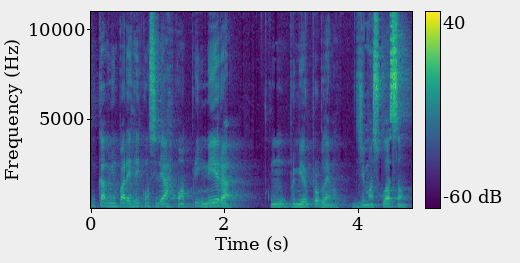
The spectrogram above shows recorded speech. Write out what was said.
o caminho para reconciliar com a primeira, com o primeiro problema de masculação.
